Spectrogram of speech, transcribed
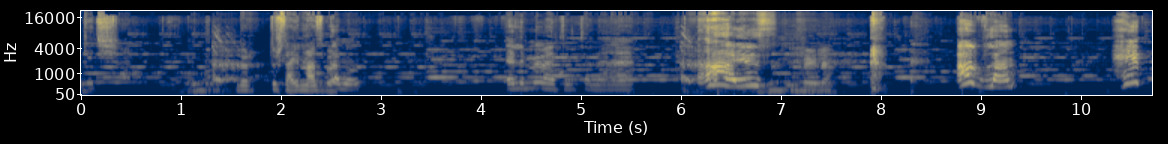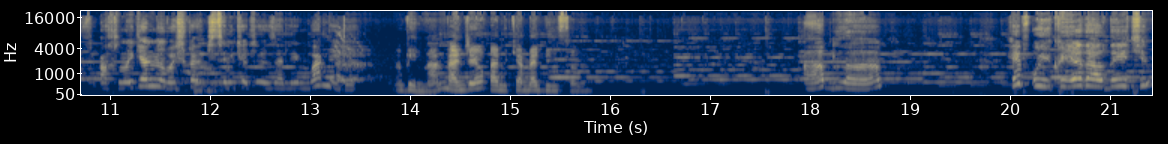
Geç. Dur, dur sayılmaz bu. Tamam. Elimi verdim sana. Yes. Söyle. Ablam hep aklıma gelmiyor başka ki senin kötü özelliğin var mıydı? Bilmem. Bence yok. Ben mükemmel bir insanım. Ablam hep uykuya daldığı için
